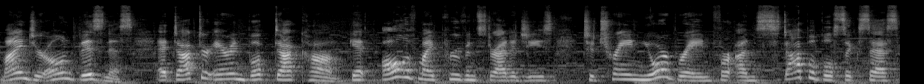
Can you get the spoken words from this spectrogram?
Mind Your Own Business at drerinbook.com. Get all of my proven strategies to train your brain for unstoppable success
